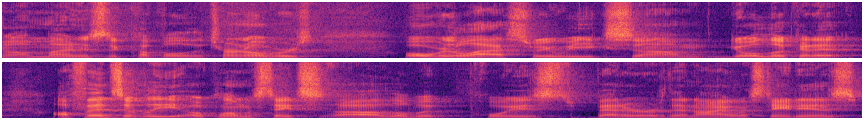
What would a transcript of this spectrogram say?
uh, minus a couple of the turnovers over the last three weeks. Um, go look at it. Offensively, Oklahoma State's uh, a little bit poised better than Iowa State is.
